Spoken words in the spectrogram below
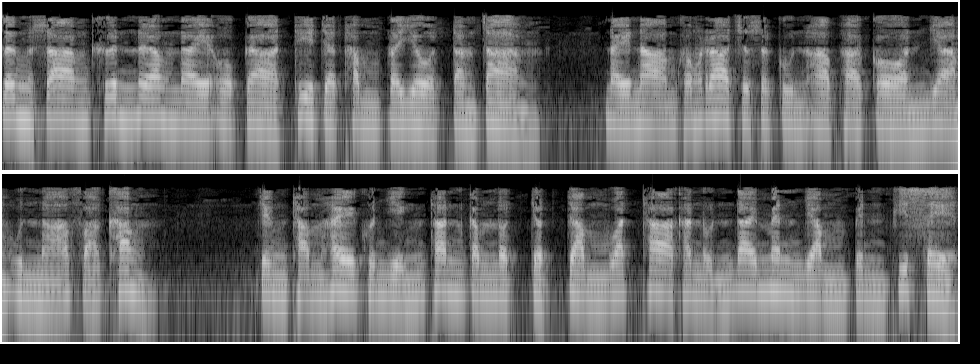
ซึ่งสร้างขึ้นเนื่องในโอกาสที่จะทำประโยชน์ต่างๆ ในนามของราชสกุลอาภากรอย่างอุ่นหนาฝาคั่งจึงทำให้คุณหญิงท่านกำหนดจดจำวัดท่าขนุนได้แม่นยำเป็นพิเศษ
